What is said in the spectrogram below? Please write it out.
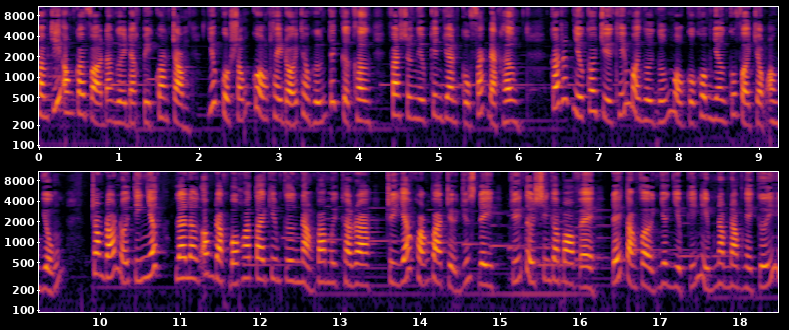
Thậm chí ông coi vợ là người đặc biệt quan trọng, giúp cuộc sống của ông thay đổi theo hướng tích cực hơn và sự nghiệp kinh doanh cũng phát đạt hơn. Có rất nhiều câu chuyện khiến mọi người ngưỡng mộ cuộc hôn nhân của vợ chồng ông Dũng. Trong đó nổi tiếng nhất là lần ông đặt bộ hoa tai kim cương nặng 30 carat trị giá khoảng 3 triệu USD chuyển từ Singapore về để tặng vợ nhân dịp kỷ niệm 5 năm ngày cưới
